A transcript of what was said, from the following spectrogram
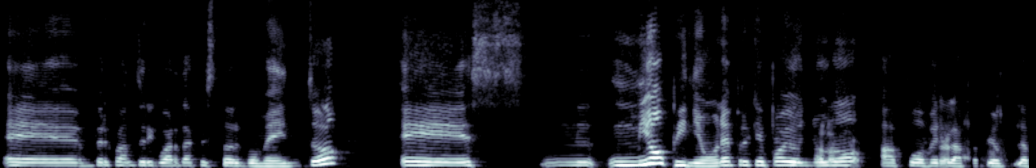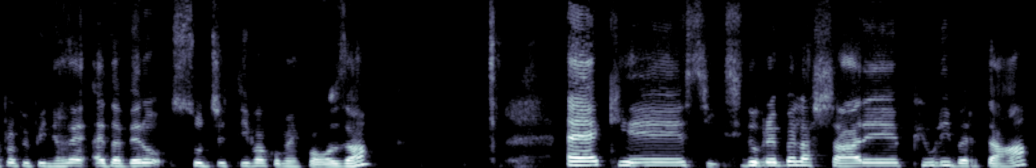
eh, per quanto riguarda questo argomento. E mia opinione, perché poi ognuno allora, ha, può avere la propria, la propria, opinione, è davvero soggettiva come cosa, è che sì, si dovrebbe lasciare più libertà,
